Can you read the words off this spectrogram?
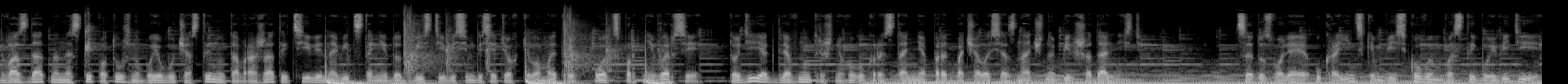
2 здатна нести потужну бойову частину та вражати цілі на відстані до 280 км у експортній версії, тоді як для внутрішнього використання передбачалася значно більша дальність. Це дозволяє українським військовим вести бойові дії,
